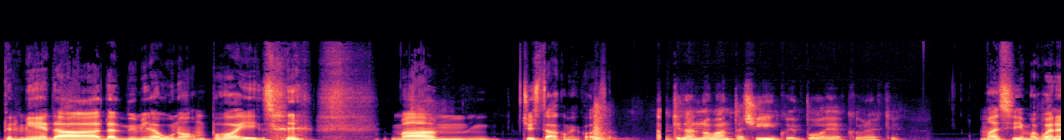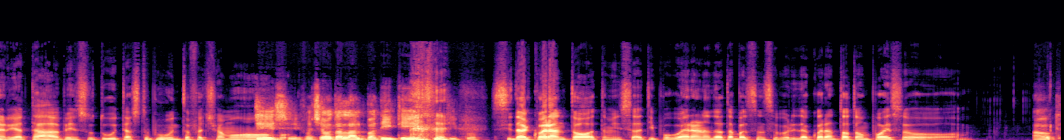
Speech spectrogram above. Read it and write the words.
per me da- dal 2001 in poi, ma mm, ci sta come cosa. Anche dal 95 in poi, ecco, non è che... Ma sì, ma guarda, in realtà penso tutti a sto punto facciamo, Sì, boh, sì, facciamo dall'alba dei tempi, tipo. sì, dal 48 mi sa, tipo, guarda, è una data abbastanza fuori, dal 48 in poi so Ah, ok,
